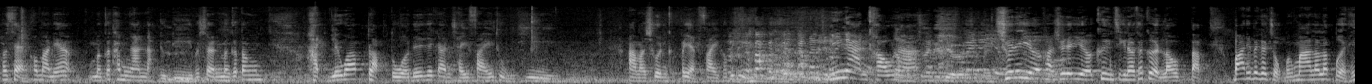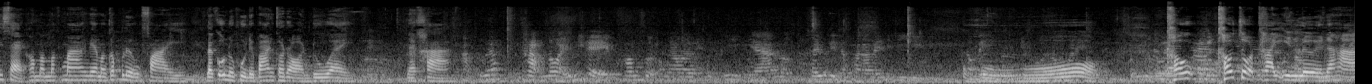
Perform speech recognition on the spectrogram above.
พอแสงเข้ามาเนี่ยมันก็ทำงานหนักอยู่ดี เพราะฉะนั้นมันก็ต้องหัดเรียกว่าปรับตัวด้วยในการใช้ไฟให้ถูกวิธีอะมาชวนประหยัดไฟเขาไปอีกนี่งานเขาแต่นะมันช่วยได้เยอะใช่ไหมช่วยได้เยอะค่ะช่วยได้เยอะคือจริงๆแล้วถ้าเกิดเราแบบบ้านที่เป็นกระจกมากๆ แล้วเราเปิดให้แสงเข้ามามากๆเนี่ยมันก็เปลืองไฟ แล้วก็อุณหภูมิในบ้านก็ร้อนด้วยนะคะ ถามเพื่อนถามหน่อยพี่เอ๋ความสวยความงามอะไรของพี่อย่างเงี้ยเราใช้ผลิตภัณฑ์อะไรดีๆ โอ้โหเขาเขาโจทย์ไทยอินเลยนะคะ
